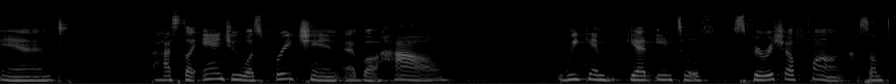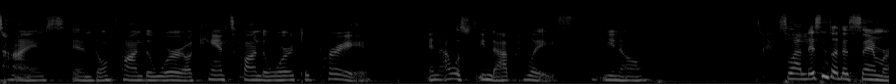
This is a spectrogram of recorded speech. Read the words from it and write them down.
and Pastor Andrew was preaching about how we can get into spiritual funk sometimes and don't find the word or can't find the word to pray. And I was in that place, you know. So I listened to the sermon.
